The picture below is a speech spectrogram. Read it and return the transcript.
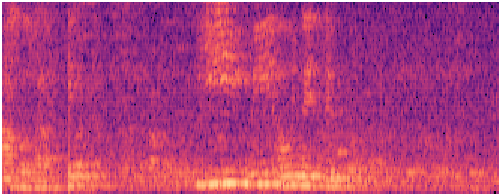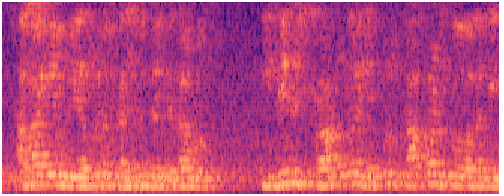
నాకు ఒక ఈ మీ ఔన్నత్యం అలాగే మీ అందరూ కలిసి ఉండే విధానం. ఇదే స్ట్రాంగ్గా ఎప్పుడు కాపాడుకోవాలని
